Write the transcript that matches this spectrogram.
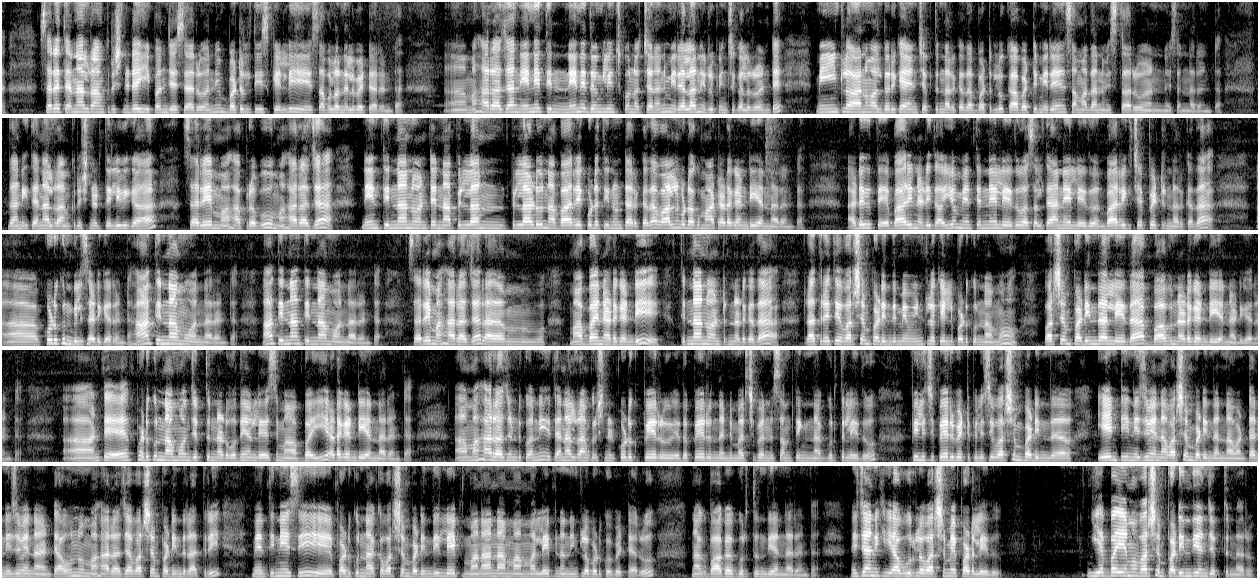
సరే తెనాలి రామకృష్ణుడే ఈ పని చేశారు అని భటులు తీసుకెళ్ళి సభలో నిలబెట్టారంట. మహారాజా నేనే తిన్ నేనే దొంగిలించుకొని వచ్చానని మీరు ఎలా నిరూపించగలరు అంటే మీ ఇంట్లో ఆనవాళ్ళు దొరికాయని చెప్తున్నారు కదా భటులు కాబట్టి మీరేం సమాధానం ఇస్తారు అనేసి అన్నారంట. దానికి తెనాలి రామకృష్ణుడు తెలివిగా సరే మహాప్రభు మహారాజా నేను తిన్నాను అంటే నా పిల్ల పిల్లాడు నా భార్య కూడా తినుంటారు కదా వాళ్ళని కూడా ఒక మాట అడగండి అన్నారంట. అడిగితే భార్యని అడిగితే అయ్యో మేము తినేలేదు అసలు తేనే లేదు అని భార్యకి చెప్పెట్టున్నారు కదా కొడుకుని పిలిచి అడిగారంట. తిన్నాము అన్నారంట. తిన్నాను తిన్నాము అన్నారంట. సరే మహారాజా రా మా అబ్బాయిని అడగండి తిన్నాను అంటున్నాడు కదా రాత్రి అయితే వర్షం పడింది మేము ఇంట్లోకి వెళ్ళి పడుకున్నాము వర్షం పడిందా లేదా బాబుని అడగండి అని అడిగారంట. అంటే పడుకున్నాము అని చెప్తున్నాడు ఉదయం లేచి మా అబ్బాయి అడగండి అన్నారంట. మహారాజు వండుకొని తెనాలి రామకృష్ణుడి కొడుకు పేరు ఏదో పేరుందండి మర్చిపోయిన సంథింగ్ నాకు గుర్తులేదు. పిలిచి పేరు పెట్టి పిలిచి వర్షం పడిందా ఏంటి నిజమేనా వర్షం పడింది అన్నావంట నిజమేనా అంటే అవును మహారాజా వర్షం పడింది రాత్రి. మేము తినేసి పడుకున్నాక వర్షం పడింది. లేపి మా నాన్న మా అమ్మ లేపి నన్ను ఇంట్లో పడుకోబెట్టారు. నాకు బాగా గుర్తుంది అన్నారంట. నిజానికి ఆ ఊర్లో వర్షమే పడలేదు. ఈ అబ్బాయి ఏమో వర్షం పడింది అని చెప్తున్నారు.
